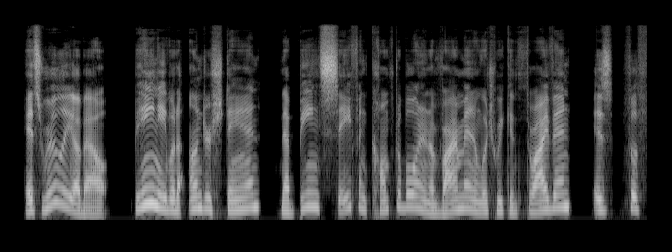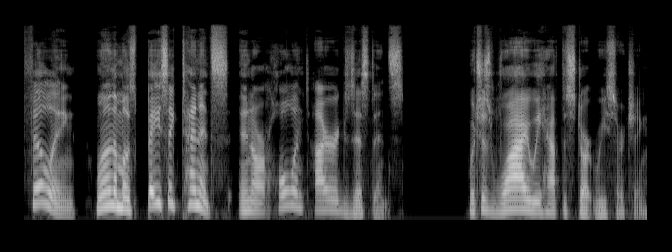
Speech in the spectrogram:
It's really about being able to understand that being safe and comfortable in an environment in which we can thrive in is fulfilling one of the most basic tenets in our whole entire existence, which is why we have to start researching,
